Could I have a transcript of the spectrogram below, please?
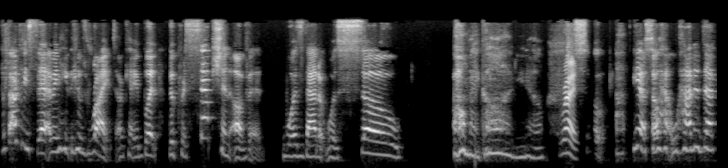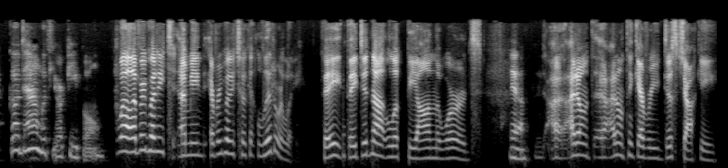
the fact that he said, I mean, he he was right, okay, but the perception of it was that it was so. Oh my God, you know. right. So uh, yeah, so how how did that go down with your people? Well, everybody, t- I mean, everybody took it literally. They they did not look beyond the words. Yeah. I, I don't I don't think every disc jockey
